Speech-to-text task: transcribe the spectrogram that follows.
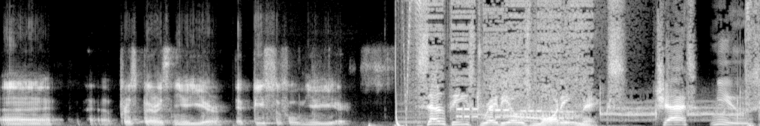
uh, uh, prosperous New Year, a peaceful New Year. Southeast Radio's morning mix. Chat, news,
